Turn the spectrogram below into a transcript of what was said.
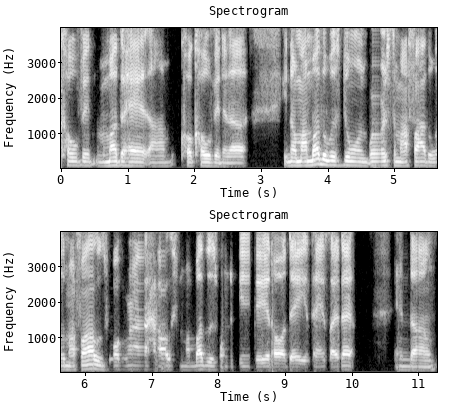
COVID, my mother had um called COVID, and uh you know, my mother was doing worse than my father was. My father was walking around the house. my mother was wanting to be in bed all day and things like that. And um,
